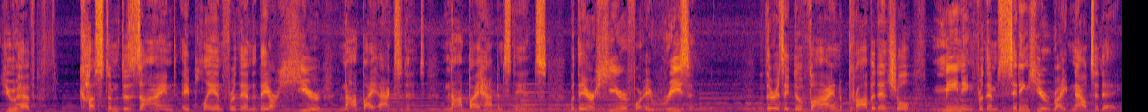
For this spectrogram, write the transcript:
You have custom designed a plan for them that they are here not by accident, not by happenstance, but they are here for a reason. There is a divine providential meaning for them sitting here right now today.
